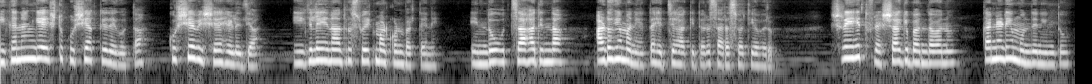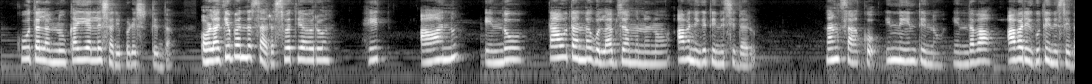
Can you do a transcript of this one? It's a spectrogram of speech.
ಈಗ ನನಗೆ ಎಷ್ಟು ಖುಷಿ ಆಗ್ತಿದೆ ಗೊತ್ತಾ? ಖುಷಿಯ ವಿಷಯ ಹೇಳಿದ್ಯಾ? ಈಗಲೇ ಏನಾದರೂ ಸ್ವೀಟ್ ಮಾಡ್ಕೊಂಡು ಬರ್ತೇನೆ. ಎಂದು ಉತ್ಸಾಹದಿಂದ ಅಡುಗೆ ಮನೆಯತ್ತ ಹೆಜ್ಜೆ ಹಾಕಿದ್ದರು ಸರಸ್ವತಿಯವರು. ಶ್ರೀಹಿತ್ ಫ್ರೆಶ್ ಆಗಿ ಬಂದವನು, ಕನ್ನಡಿ ಮುಂದೆ ನಿಂತು ಕೂದಲನ್ನು ಕೈಯಲ್ಲೇ ಸರಿಪಡಿಸುತ್ತಿದ್ದ. ಒಳಗೆ ಬಂದ ಸರಸ್ವತಿಯವರು ಹಿತ್ ಆನು ಎಂದು ತಾವು ತಂದ ಗುಲಾಬ್ ಜಾಮೂನನ್ನು ಅವನಿಗೆ ತಿನ್ನಿಸಿದರು. ನಂಗೆ ಸಾಕು, ಇನ್ನೇನು ತಿನ್ನು ಎಂದವ ಅವರಿಗೂ ತಿನ್ನಿಸಿದ.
